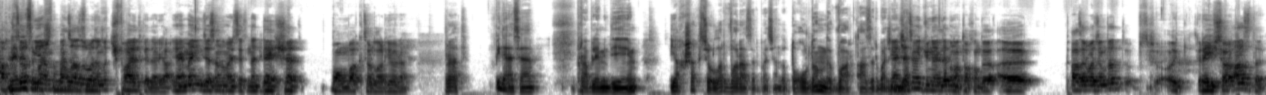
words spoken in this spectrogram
Nədənsə yəni, başlamaq lazımdır. Azərbaycanda kifayət qədər ya. Yəni mən İncəsən Universitetində dəhşət bomba aktyorlar görürəm. Brat, bir dənə sənə problemi deyim. Yaxşı aktyorlar var Azərbaycanda. Doğrudan da var Yəni Azərbaycanda. keçən il Günəldə buna toxundu. Azərbaycanda rejissor azdır.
